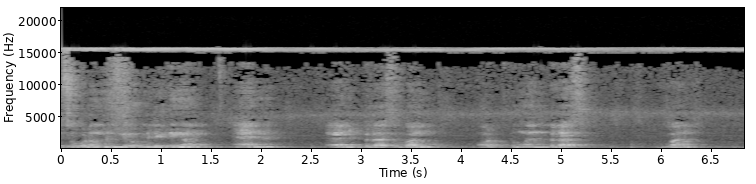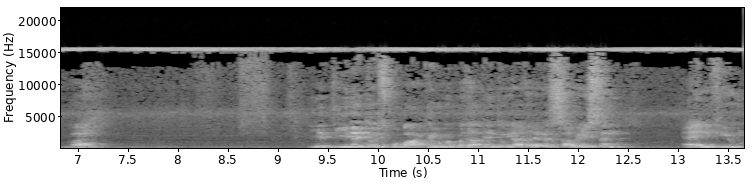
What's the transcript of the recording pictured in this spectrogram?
इसको गुणनखंड के रूप में लिख देंगे हम एन एन प्लस वन और two n plus one by ये तीन है तो इसको भाग के रूप में बजाते हैं तो याद आएगा summation n cube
